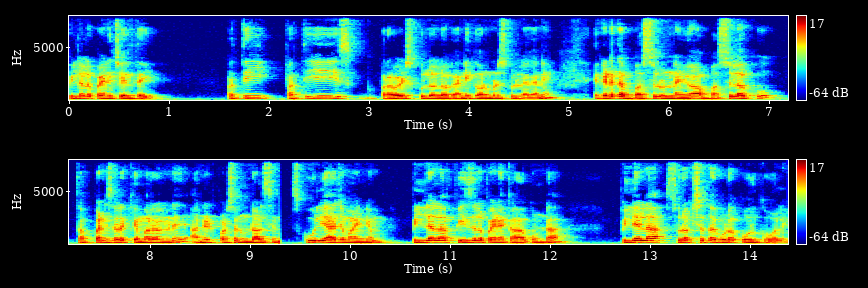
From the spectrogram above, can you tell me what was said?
పిల్లల పైనుంచి వెళ్తాయి. ప్రతి ప్రతి ప్రైవేట్ స్కూళ్ళలో కానీ గవర్నమెంట్ స్కూల్లో కానీ ఎక్కడైతే బస్సులు ఉన్నాయో ఆ బస్సులకు తప్పనిసరిగా కెమెరాలు అనేది హండ్రెడ్ పర్సెంట్ ఉండాల్సింది. స్కూల్ యాజమాన్యం పిల్లల ఫీజుల పైన కాకుండా పిల్లల సురక్షత కూడా కోరుకోవాలి.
